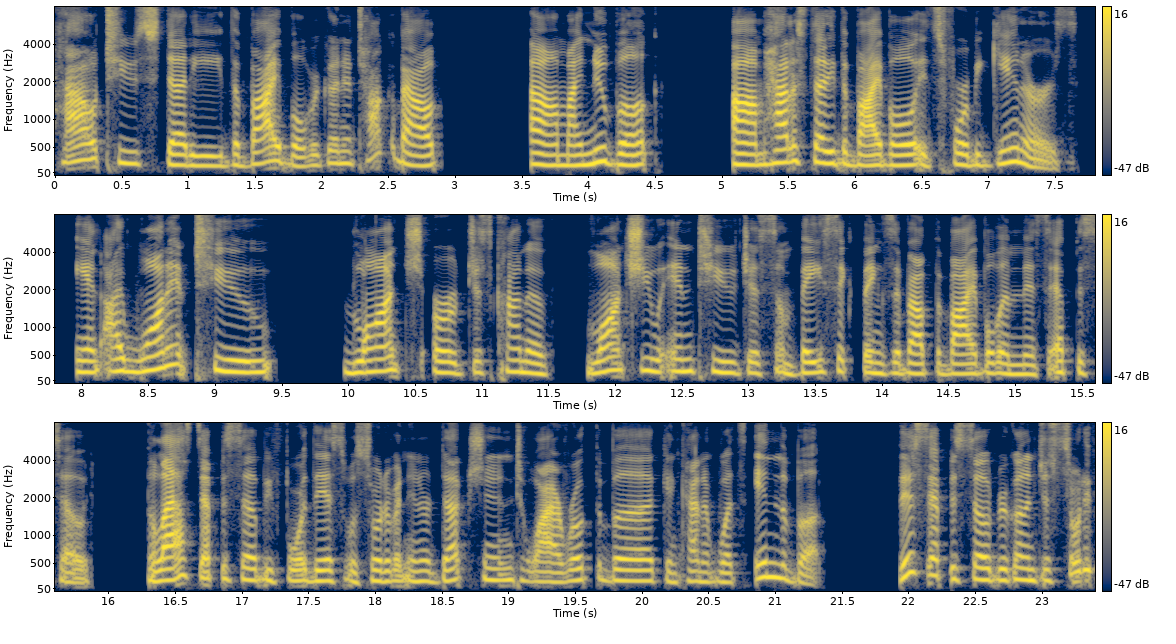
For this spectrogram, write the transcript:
how to study the Bible. We're going to talk about uh, my new book, um, How to Study the Bible. It's for beginners. And I wanted to launch or just kind of launch you into just some basic things about the Bible in this episode. The last episode before this was sort of an introduction to why I wrote the book and kind of what's in the book. This episode, we're going to just sort of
